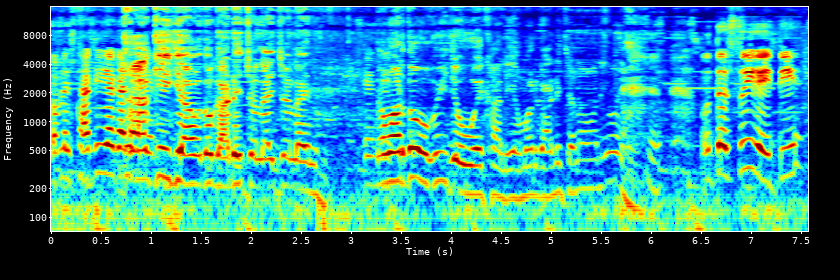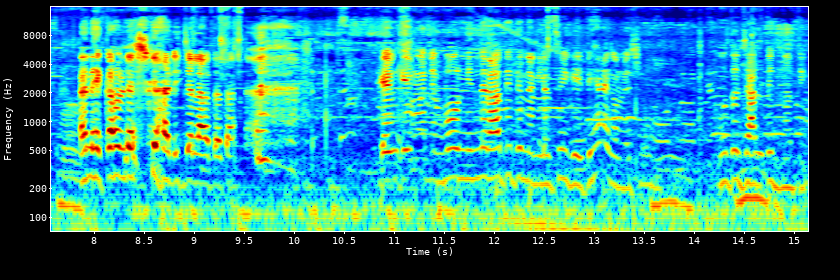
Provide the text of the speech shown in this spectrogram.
કમલેશ થાકી ગયા થાકી ગયા તો ગાડી ચલાઈ ચલાઈને તમારે તો સુઈ જવું હોય ખાલી અમારે ગાડી ચલાવવાની હોય હું તો સુઈ ગઈ હતી અને કમલેશ ગાડી ચલાવતા હતા. કેમ કે મને બહુ નીંદર આવતી હતી ને એટલે સુઈ ગઈ હતી હે ને કમલેશ? હું તો જાગતી જ નથી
